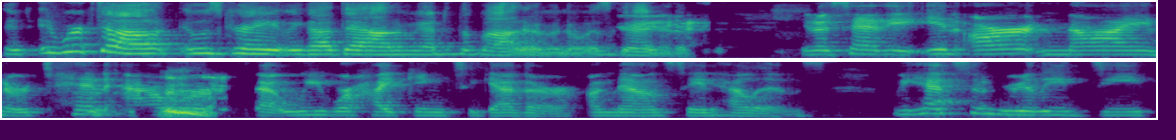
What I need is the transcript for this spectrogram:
it, it worked out. It was great. We got down and we got to the bottom and it was good. You know, Sandy, in our nine or 10 hours that we were hiking together on Mount St. Helens, we had some really deep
